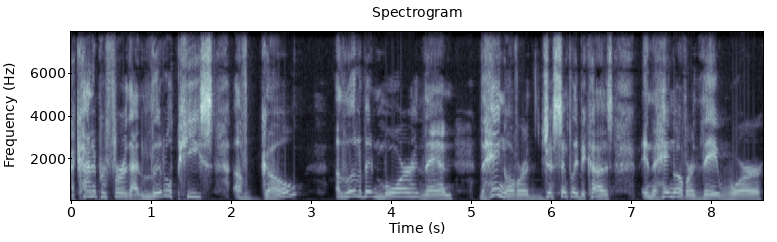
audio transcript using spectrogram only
I kind of prefer that little piece of Go a little bit more than The Hangover, just simply because in The Hangover, they were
